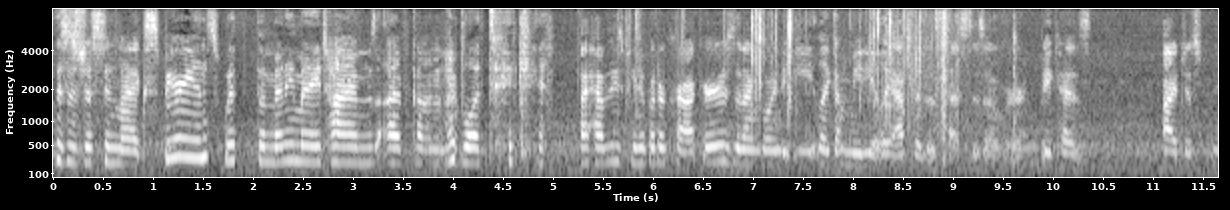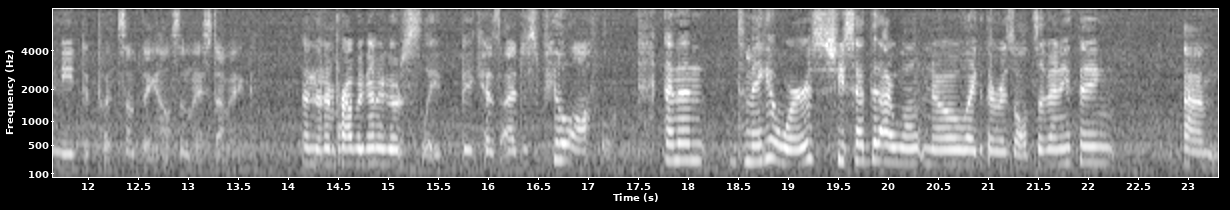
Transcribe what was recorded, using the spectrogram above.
This is just in my experience with the many, many times I've gotten my blood taken. I have these peanut butter crackers that I'm going to eat like immediately after this test is over because I just need to put something else in my stomach. And then I'm probably gonna go to sleep because I just feel awful. And then to make it worse, she said that I won't know like the results of anything. Um,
